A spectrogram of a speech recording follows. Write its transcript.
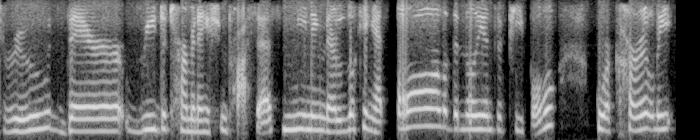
through their redetermination process, meaning they're looking at all of the millions of people who are currently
